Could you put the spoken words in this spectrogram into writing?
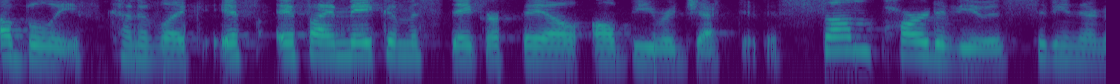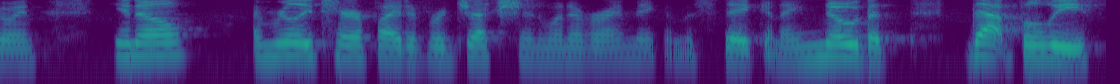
a belief, kind of like if if I make a mistake or fail, I'll be rejected. If some part of you is sitting there going, you know, I'm really terrified of rejection whenever I make a mistake, and I know that that belief,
